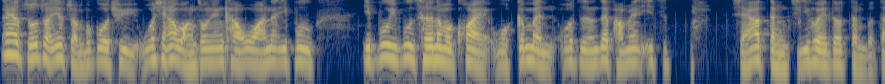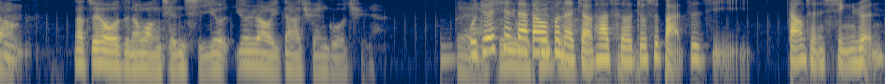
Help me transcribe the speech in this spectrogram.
那要左转又转不过去，我想要往中间靠，哇，那一步一步一步车那么快，我根本我只能在旁边一直想要等机会都等不到，嗯。那最后我只能往前骑，又又绕一大圈过去。对啊、我觉得现在大部分的脚踏车就是把自己当成行人，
